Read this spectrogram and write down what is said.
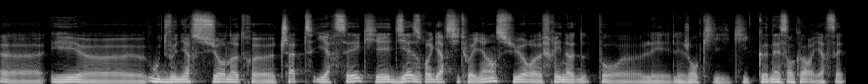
euh, et, euh, ou de venir sur notre chat IRC qui est dièse regard citoyen sur Freenode pour les, les, gens qui, qui, connaissent encore IRC.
